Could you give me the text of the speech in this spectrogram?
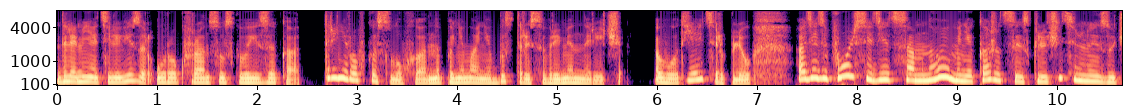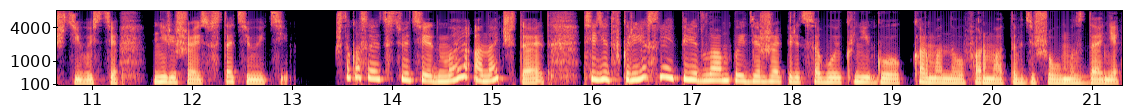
Для меня телевизор – урок французского языка, тренировка слуха на понимание быстрой современной речи. Вот я и терплю. А дядя Поль сидит со мной, мне кажется, исключительно из учтивости, не решаясь встать и уйти. Что касается тети Эдме, она читает. Сидит в кресле перед лампой, держа перед собой книгу карманного формата в дешевом издании,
